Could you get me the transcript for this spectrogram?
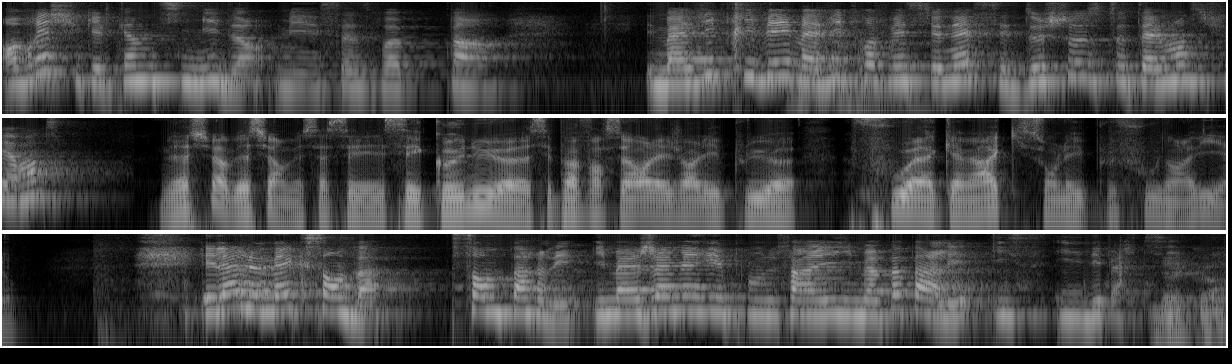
en vrai, je suis quelqu'un de timide, hein, mais ça se voit pas. Ma vie privée et ma vie professionnelle, c'est deux choses totalement différentes. Bien sûr, bien sûr, mais ça c'est c'est connu. euh, c'est pas forcément les gens les plus euh, fous à la caméra qui sont les plus fous dans la vie. hein. Et là, le mec s'en va, sans me parler. Il m'a jamais répondu, enfin, il m'a pas parlé, il, est parti. D'accord.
